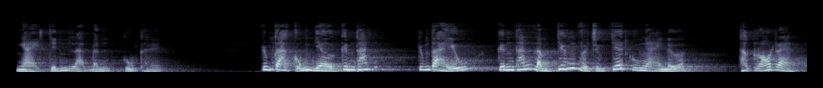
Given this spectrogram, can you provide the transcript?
Ngài chính là đấng cứu thế. Chúng ta cũng nhờ kinh thánh. Chúng ta hiểu kinh thánh làm chứng về sự chết của ngài nữa. Thật rõ ràng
